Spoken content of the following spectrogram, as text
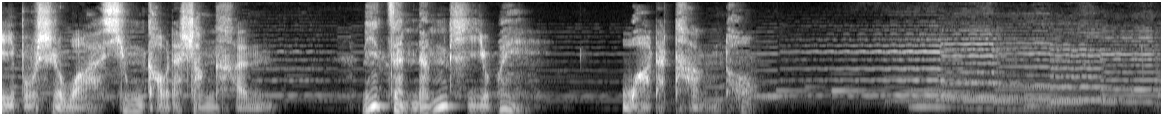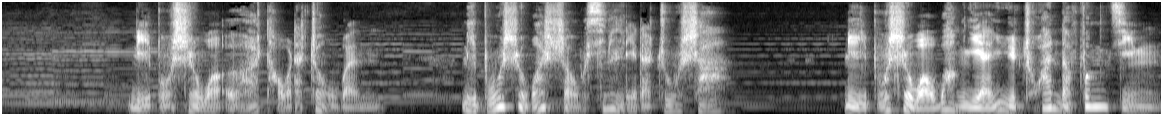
你不是我胸口的伤痕，你怎能体味我的疼痛？你不是我额头的皱纹，你不是我手心里的朱砂，你不是我望眼欲穿的风景，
